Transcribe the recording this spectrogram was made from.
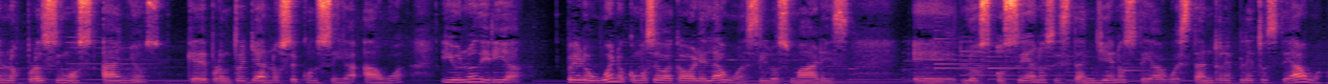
en los próximos años, que de pronto ya no se consiga agua. Y uno diría, pero bueno, ¿cómo se va a acabar el agua si los mares, eh, los océanos están llenos de agua, están repletos de agua?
